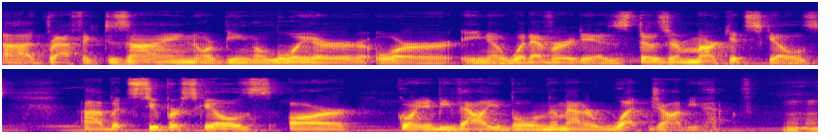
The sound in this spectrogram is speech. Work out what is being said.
uh, graphic design or being a lawyer or you know whatever it is. Those are market skills, uh, but super skills are going to be valuable no matter what job you have. Mm-hmm.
